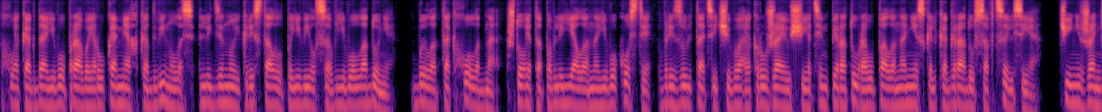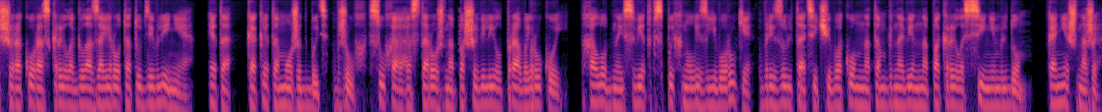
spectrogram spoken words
Хуа когда его правая рука мягко двинулась, ледяной кристалл появился в его ладони. Было так холодно, что это повлияло на его кости, в результате чего окружающая температура упала на несколько градусов Цельсия. Чини Жань широко раскрыла глаза и рот от удивления. Это, как это может быть, вжух. Сухо осторожно пошевелил правой рукой. Холодный свет вспыхнул из его руки, в результате чего комната мгновенно покрылась синим льдом. Конечно же,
